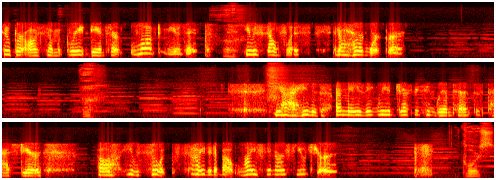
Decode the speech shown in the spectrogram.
super awesome, great dancer, loved music. Oh. He was selfless and a hard worker. Oh. Yeah, he was amazing. We had just become grandparents this past year. Oh, he was so excited about life in our future. Of course.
